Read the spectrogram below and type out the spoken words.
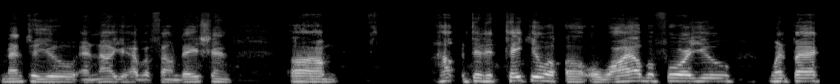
mentor you and now you have a foundation um how did it take you a, a while before you went back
